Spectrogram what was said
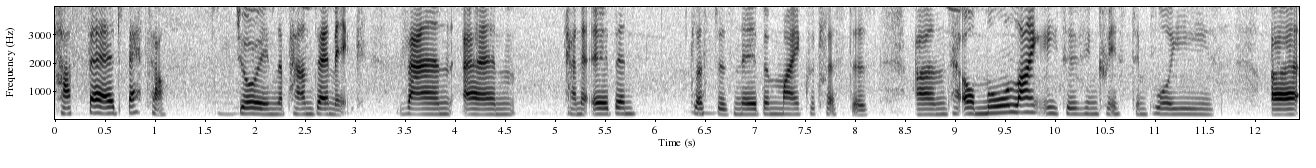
have fared better during the pandemic than um, kind of urban clusters and urban microclusters and are more likely to have increased employees, uh,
